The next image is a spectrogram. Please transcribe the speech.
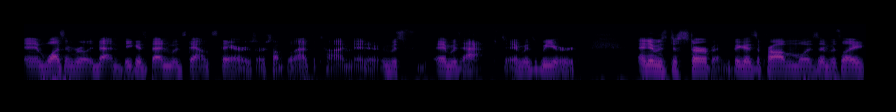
and it wasn't really Ben because Ben was downstairs or something at the time and it was it was aft it was weird and it was disturbing because the problem was it was like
